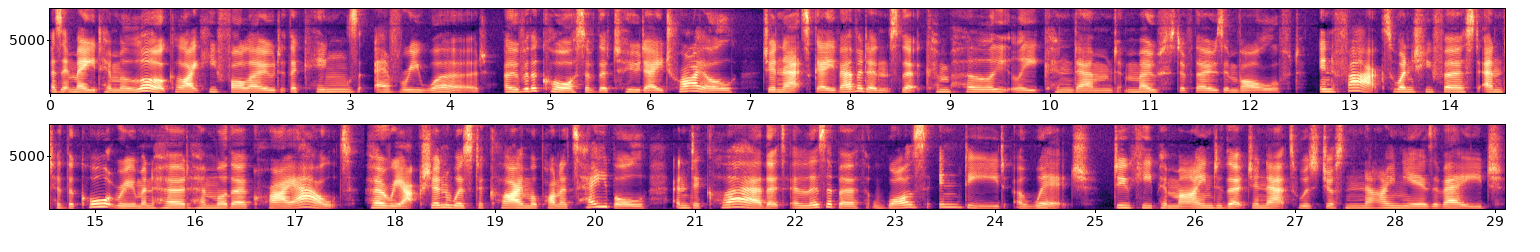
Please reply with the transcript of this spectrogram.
as it made him look like he followed the king's every word. Over the course of the two day trial, Jeanette gave evidence that completely condemned most of those involved. In fact, when she first entered the courtroom and heard her mother cry out, her reaction was to climb up on a table and declare that Elizabeth was indeed a witch. Do keep in mind that Jeanette was just nine years of age.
